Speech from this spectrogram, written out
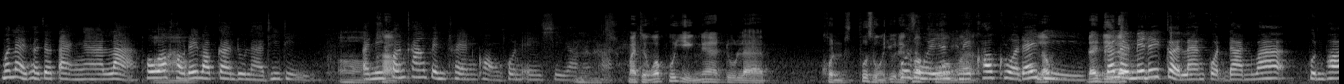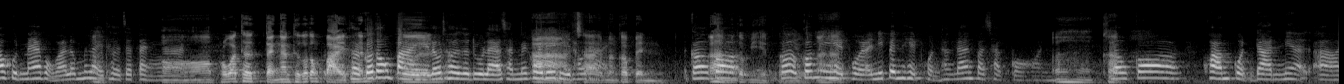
เมื่อไหร่เธอจะแต่งงานล่ะ เพราะว่าเขาได้รับการดูแลที่ดี อันนี้รับค่อนข้างเป็นเทรนด์ของคนเอเชียนะคะหมายถึงว่าผู้หญิงเนี่ยดูแลคนผู้สูงอายุในผู้ครสูอบงคอารัยุวในมากครอบครัวได้แล้วดีได้ดี ก็เลยแล้วไม่ได้เกิดแรงกดดันว่าคุณพ่อคุณแม่บอกว่าแล้วเมื่อไหร่เธอจะแต่งอ๋องานเพราะว่าเธอแต่งงานเธอก็ต้องไป เธอก็ต้องไปเพราะฉะนั้นแล้วเธอจะดูแลฉันไม่ค่อยได้ดีเท่าไหร่ใช่มันก็เป็น ก็อ่าก็มันก็มีเหตุผลก็อยู่ก็มีอ่าเหตุผลอันนี้เป็นเหตุผลทางด้านประชากร อ่าครับ แล้วก็ความกดดันเนี่ยอ่า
